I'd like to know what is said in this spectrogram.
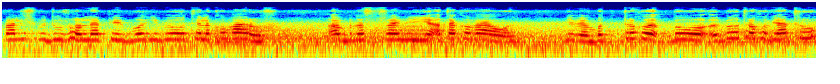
Spaliśmy dużo lepiej, bo nie było tyle komarów. Albo nas przynajmniej nie atakowały. Nie wiem, bo trochę było, było trochę wiatru,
